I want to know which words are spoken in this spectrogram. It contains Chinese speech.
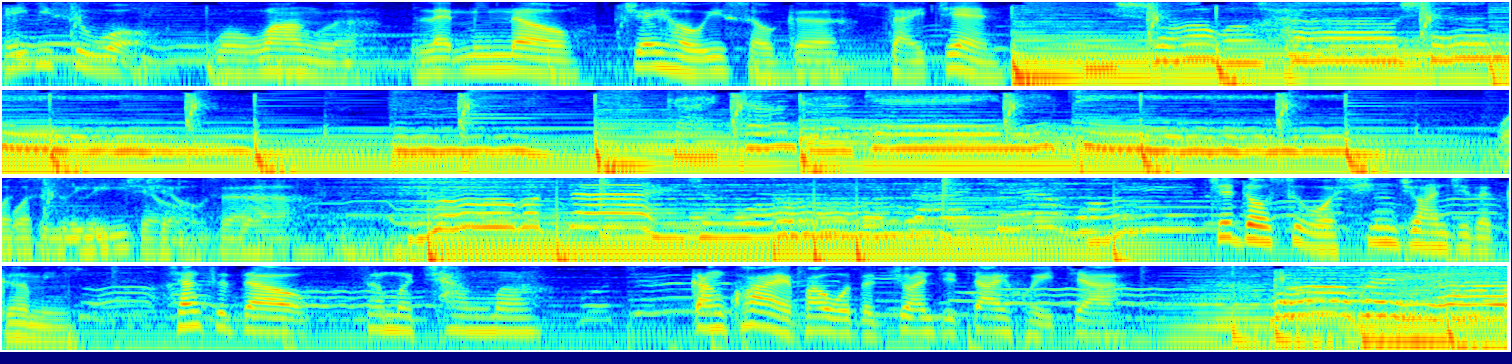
Baby 是我，我忘了。Let me know，最后一首歌，再见。你说我好想你，嗯，该唱歌给你听。我是李玖哲。如果再见我，这都是我新专辑的歌名，想知道怎么唱吗？赶快把我的专辑带回家。我会好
